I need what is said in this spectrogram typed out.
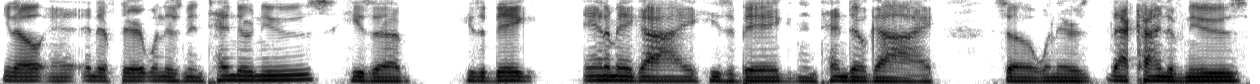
you know, and, and if there, when there's Nintendo news, he's a, he's a big anime guy. He's a big Nintendo guy. So when there's that kind of news,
